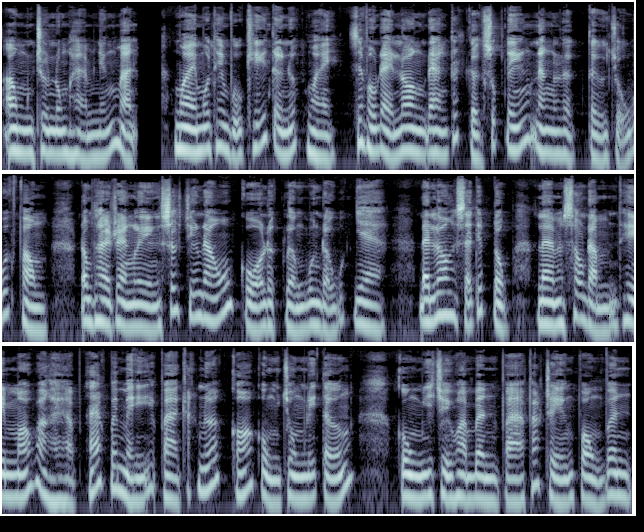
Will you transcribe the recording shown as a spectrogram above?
Ông Trương Đông Hàm nhấn mạnh, Ngoài mua thêm vũ khí từ nước ngoài, chính phủ Đài Loan đang tích cực xúc tiến năng lực tự chủ quốc phòng, đồng thời rèn luyện sức chiến đấu của lực lượng quân đội quốc gia – Đài Loan sẽ tiếp tục làm sâu đậm thêm mối quan hệ hợp tác với Mỹ và các nước có cùng chung lý tưởng, cùng duy trì hòa bình và phát triển phồn vinh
